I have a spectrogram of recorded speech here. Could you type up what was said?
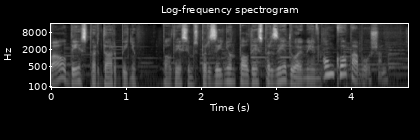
Paldies par darbiņu, paldies jums par ziņu un paldies par ziedojumiem. Un kopā būšanu!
